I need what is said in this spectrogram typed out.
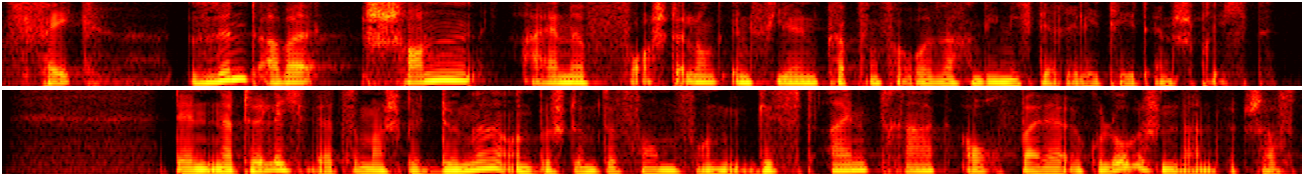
fake sind, aber schon eine Vorstellung in vielen Köpfen verursachen, die nicht der Realität entspricht. Denn natürlich wird zum Beispiel Dünger und bestimmte Formen von Gifteintrag auch bei der ökologischen Landwirtschaft,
